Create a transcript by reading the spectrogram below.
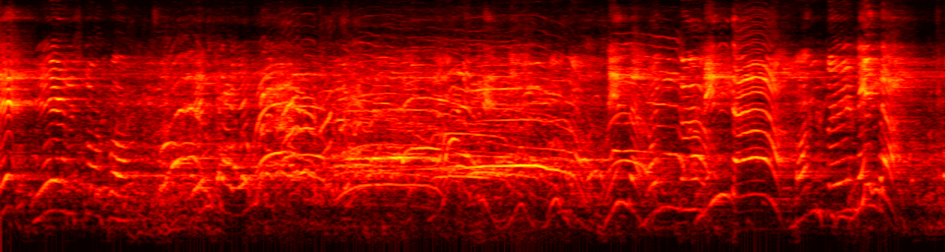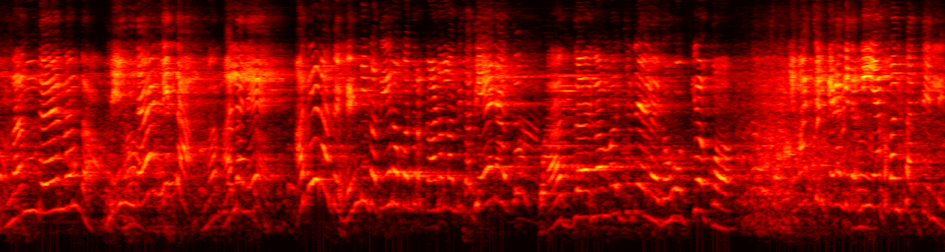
ಏನಷ್ಟು ಏನಿಷ್ಟು ಅಪ್ಪ ಎಂತ ಎಂತ? ನಿಂದ ನಂದ ನಿಂದ ನಂದೇ ನಿಂದ ನಂದೇ ನಂದ ನಿಂದ ನಿಂದ ಅಲ್ಲಲೇ ಅದೇನದು ಹೆಣ್ಣಿಗೆ ಅದೇನೋ ಬಂದ್ರೆ ಕಾಣಲ್ಲ ಅಂದಿದ್ದು ಅದೇನಾಯ್ತು? ಅದ ನಮ್ಮ ಅಜ್ಜಿದೆ ಇಲ್ಲ ಈಗ ಹೋಗ್ಯಕ್ಕೋ ನಿಮ್ಮ ಅಜ್ಜನ ಕೆಳಗಿದ್ರೆ ನೀ ಯಾಕೆ ಬಂದ್ ಸತ್ತಿ ಇಲ್ಲಿ?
